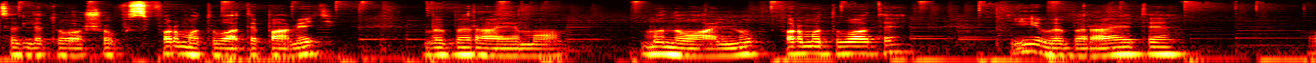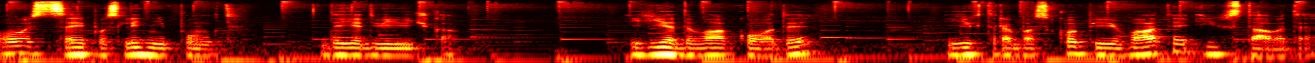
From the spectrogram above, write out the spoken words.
Це для того, щоб сформатувати пам'ять. Вибираємо мануально форматувати і вибираєте ось цей послідній пункт, де є двіючка. Є два коди, їх треба скопіювати і вставити.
